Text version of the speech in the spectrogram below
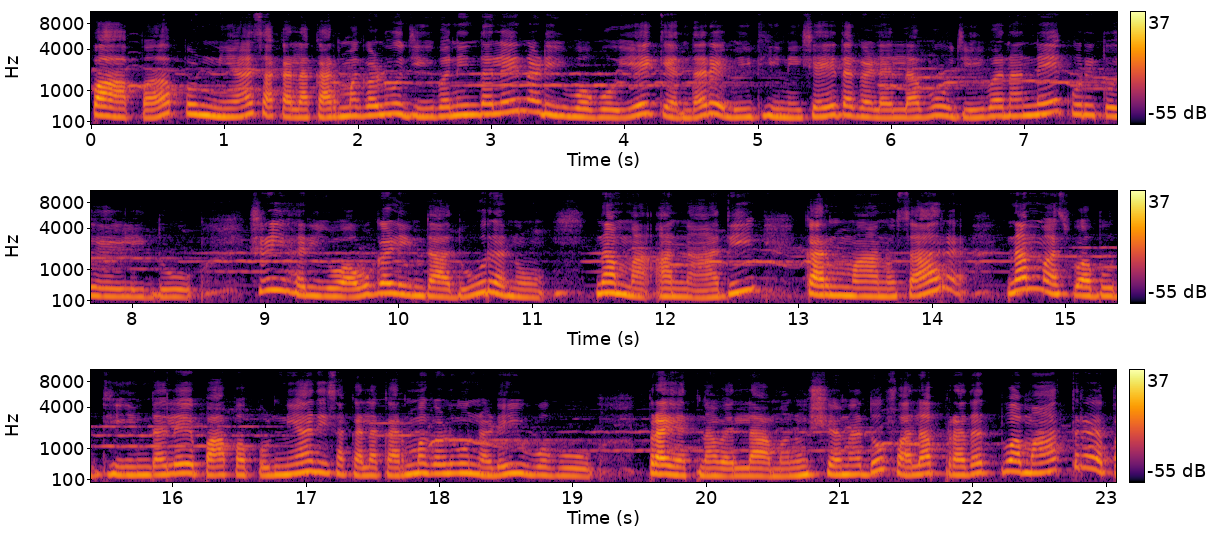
ಪಾಪ ಪುಣ್ಯ ಸಕಲ ಕರ್ಮಗಳು ಜೀವನಿಂದಲೇ ನಡೆಯುವವು, ಏಕೆಂದರೆ ವಿಧಿ ನಿಷೇಧಗಳೆಲ್ಲವೂ ಜೀವನನ್ನೇ ಕುರಿತು ಹೇಳಿದ್ದು, ಶ್ರೀಹರಿಯು ಅವುಗಳಿಂದ ದೂರನು. ನಮ್ಮ ಅನಾದಿ, ಕರ್ಮಾನುಸಾರ ನಮ್ಮ ಸ್ವಬುದ್ಧಿಯಿಂದಲೇ ಪಾಪ ಪುಣ್ಯಾದಿ ಸಕಲ ಕರ್ಮಗಳು ನಡೆಯುವವು. ಪ್ರಯತ್ನವೆಲ್ಲ ಮನುಷ್ಯನದು ಫಲಪ್ರದತ್ವ ಮಾತ್ರ ಪ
